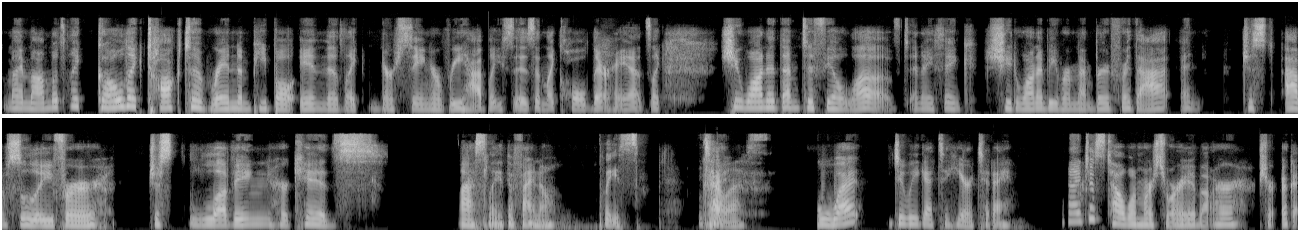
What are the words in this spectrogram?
my mom would like go like talk to random people in the like nursing or rehab places and like hold their hands like she wanted them to feel loved and i think she'd want to be remembered for that and just absolutely for just loving her kids lastly the final please okay. tell us what do we get to hear today can I just tell one more story about her? Sure. Okay.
